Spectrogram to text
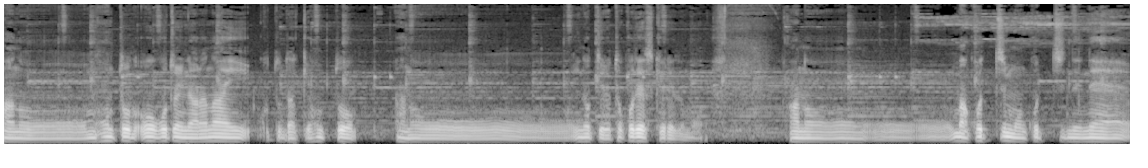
あのー、本当大ごとにならないことだけ本当あのー、祈ってるとこですけれどもあのー、まあこっちもこっちでね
